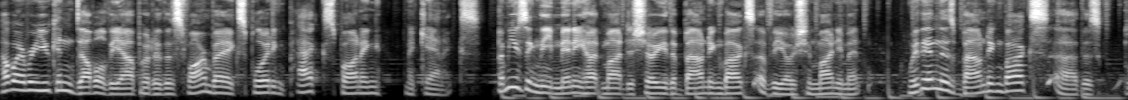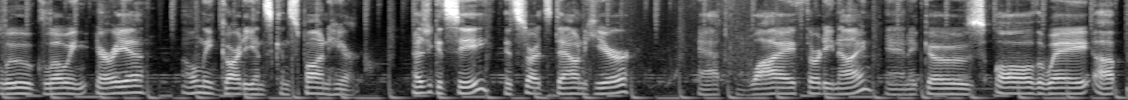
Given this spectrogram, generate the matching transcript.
However, you can double the output of this farm by exploiting pack spawning mechanics. I'm using the MiniHUD mod to show you the bounding box of the ocean monument. Within this bounding box, uh, this blue glowing area, only guardians can spawn here. As you can see, it starts down here at Y39 and it goes all the way up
